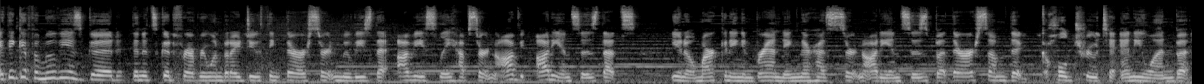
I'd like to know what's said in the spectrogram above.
I think if a movie is good, then it's good for everyone. But I do think there are certain movies that obviously have certain ob- audiences. That's you know marketing and branding. There has certain audiences, but there are some that hold true to anyone. But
